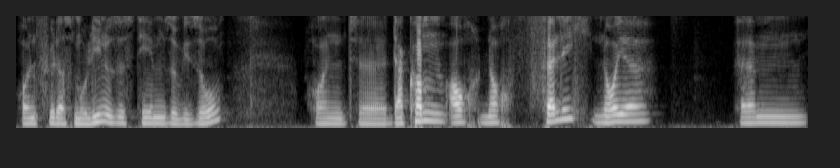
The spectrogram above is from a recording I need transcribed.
und für das Molino-System sowieso. Und äh, da kommen auch noch völlig neue ähm,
